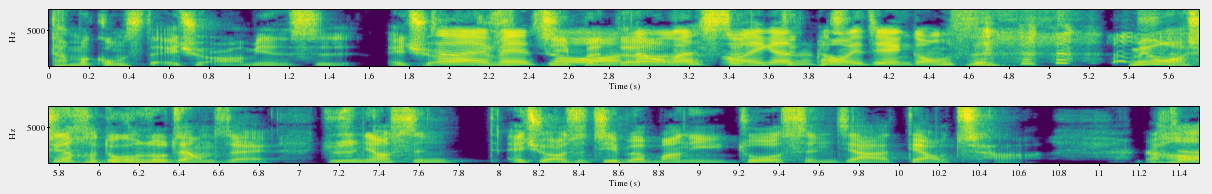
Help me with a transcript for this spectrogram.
他们公司的 HR 面试，HR 对，没错。那我们说应该是同一间公司。没有啊，现在很多公司都这样子 诶就是你要升 HR 是基本帮你做身家调查。然后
